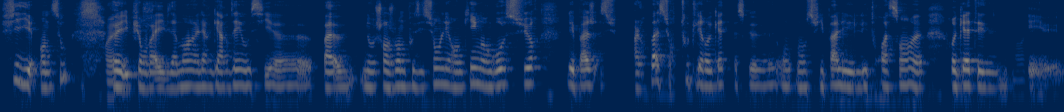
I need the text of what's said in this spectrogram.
filles en dessous. et puis on va évidemment aller regarder aussi bah, nos changements de position, les rankings, en gros sur les pages alors pas sur toutes les requêtes parce que on, on suit pas les, les 300 euh, requêtes et, et,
